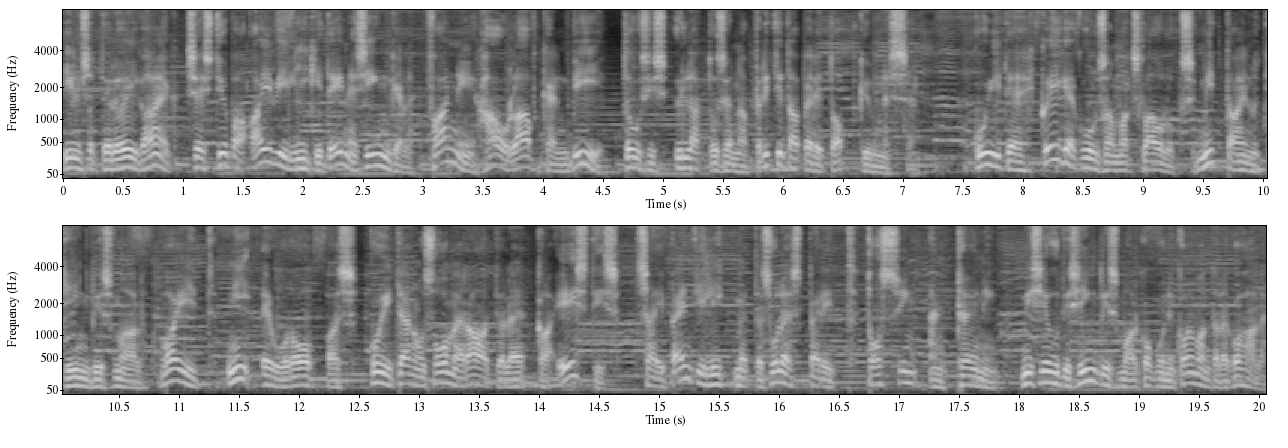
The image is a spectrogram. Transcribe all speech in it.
ilmselt oli õige aeg, sest juba Ivy League'i teine singel Funny how love can be tõusis üllatusena Briti tabeli top kümnesse. kuid ehk kõige kuulsamaks lauluks mitte ainult Inglismaal, vaid nii Euroopas kui tänu Soome raadiole ka Eestis sai bändi liikmete sulest pärit Tossing and Turning, mis jõudis Inglismaal koguni kolmandale kohale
